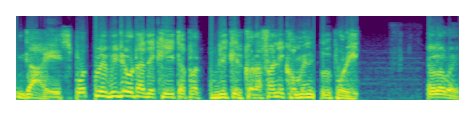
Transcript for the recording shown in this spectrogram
গাইস প্রথমে ভিডিওটা দেখি তারপর পাবলিকের করা ফানি কমেন্ট পড়ি হ্যালো ভাই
